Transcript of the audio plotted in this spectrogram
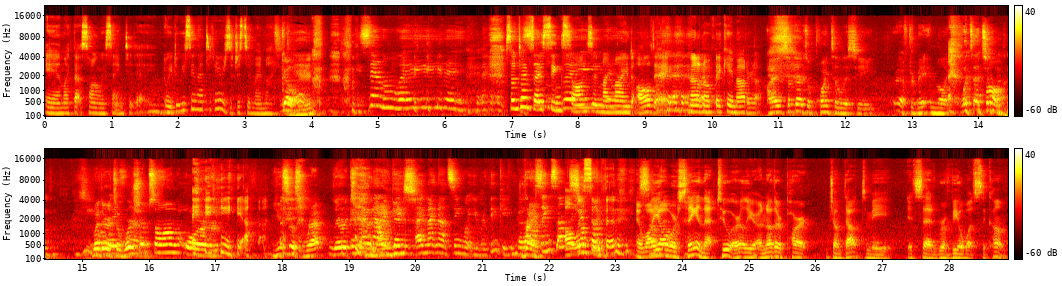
and like that song we sang today. Mm-hmm. Wait, did we sing that today, or is it just in my mind? Go. Mm-hmm. He's in the waiting. Sometimes I sing songs in my mind all day, and I don't know if they came out or not. I sometimes will point to Lissy after me and be like, "What's that song?" Whether it's a worship song or yeah, useless rap lyrics And from I'm the not gonna- '90s. I might not sing what you were thinking, but Right. I'll sing something. always Something. something. And while y'all were singing that too earlier, another part jumped out to me. It said, "Reveal what's to come"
